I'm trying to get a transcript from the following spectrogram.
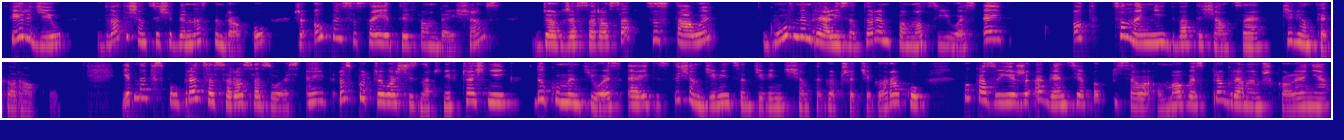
twierdził w 2017 roku, że Open Society Foundations George'a Sorosa zostały głównym realizatorem pomocy USAID od co najmniej 2009 roku. Jednak współpraca Sorosa z USAID rozpoczęła się znacznie wcześniej. Dokument USAID z 1993 roku pokazuje, że agencja podpisała umowę z programem szkolenia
